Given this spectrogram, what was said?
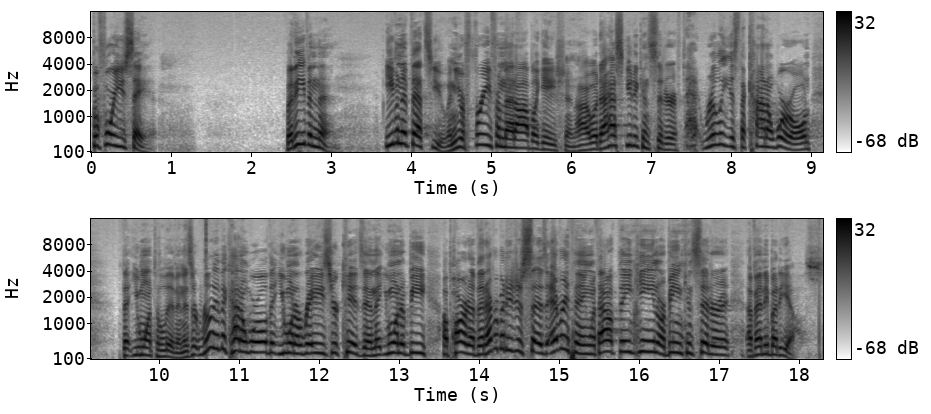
before you say it. But even then, even if that's you and you're free from that obligation, I would ask you to consider if that really is the kind of world that you want to live in. Is it really the kind of world that you want to raise your kids in, that you want to be a part of, that everybody just says everything without thinking or being considerate of anybody else?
